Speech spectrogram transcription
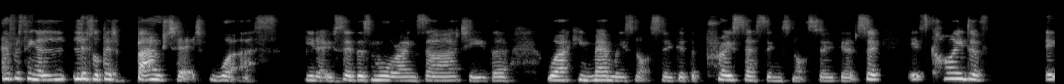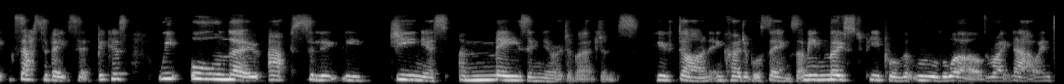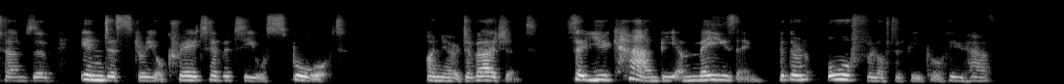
everything a little bit about it worse you know so there's more anxiety the working memory is not so good the processing's not so good so it's kind of exacerbates it because we all know absolutely genius, amazing neurodivergents who've done incredible things. I mean, most people that rule the world right now in terms of industry or creativity or sport are neurodivergent. So you can be amazing, but there are an awful lot of people who have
